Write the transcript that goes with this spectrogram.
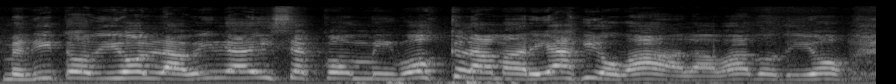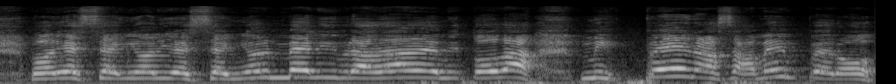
Bendito Dios, la Biblia dice, con mi voz clamaré a Jehová, alabado Dios. Gloria al Señor, y el Señor me librará de todas mis penas, amén. Pero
